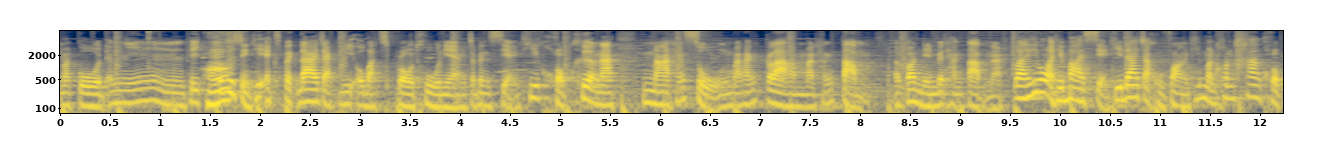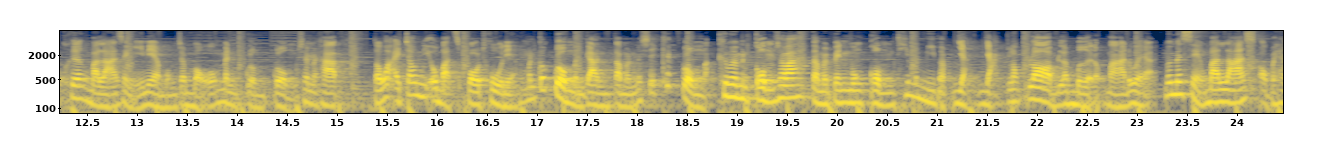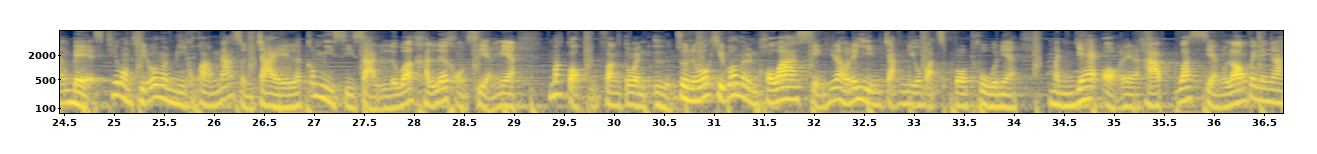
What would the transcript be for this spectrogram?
มะกรูด อันนี้พริกก็คือสิ่งที่ expect ได้จาก Neobuds Pro 2 เนี่ย จะเป็นเสียงที่ครบเครื่องนะ มาทั้งสูงมาทั้งกลางมาทั้งต่ำแล้วก็เน้นไปทางต่ำนะเวลาที่ผมอธิบายเสียงที่ได้จากหูฟังที่มันค่อนข้างครบเครื่อง balance อย่างนี้เนี่ยผมจะบอกว่ามันกลมๆใช่ไหมครับแต่ว่าไอ้เจ้า Neobuds Pro 2 เนี่ยมันก็กลมเหมือนกันแต่มันไม่ใช่แค่กลมอะคือมันเป็นกลมใช่ปะแต่มันเป็นวงกลมที่มันมีแบบหยักๆรอบๆระเบิดออกมาด้วยอะมันเป็นเสียง balance ออกไปทางเบสที่ผมคิดว่ามันมีความน่าสนใจ แล้วก็มีสีสันหรือว่า color ของเสียงเนี่ยมากกว่าหูฟังตัวอื่น ส่วนหนึ่งว่าคิดว่ามันเป็นเพราะว่าเสียงที่เราได้ยินจาก Neobuds Pro 2 เนี่ยมันแยกออกเลยนะครับ ว่าเสียงร้องเป็นยังไง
